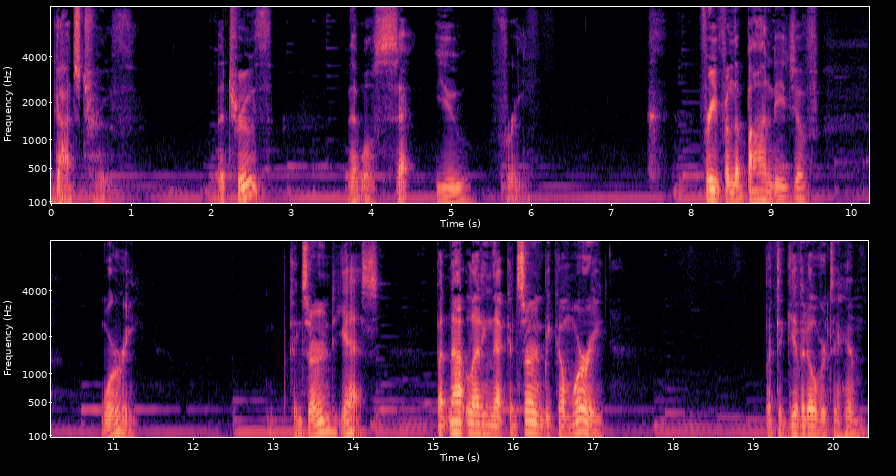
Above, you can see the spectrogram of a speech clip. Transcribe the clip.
God's truth. The truth that will set you free. free from the bondage of worry. Concerned? Yes. But not letting that concern become worry but to give it over to Him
